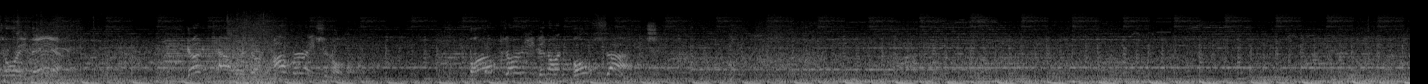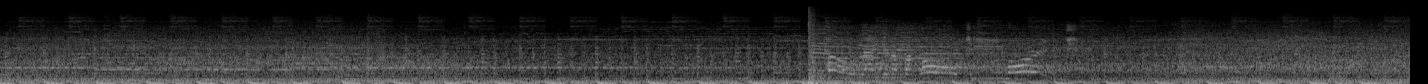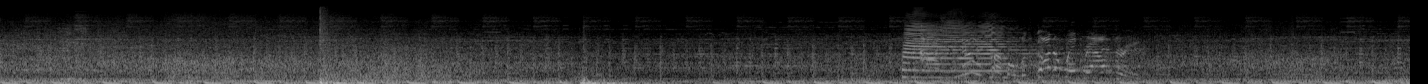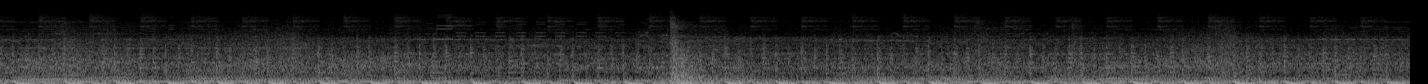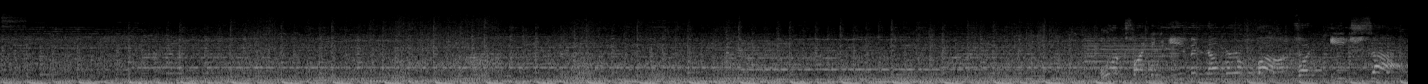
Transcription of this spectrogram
territory there. Gun towers are operational. Bombs are even on both sides. even number of bombs on each side.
